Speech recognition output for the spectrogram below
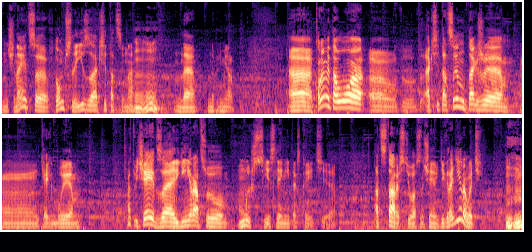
начинается в том числе из-за окситоцина. Mm-hmm. Да, например. Э, кроме того, э, окситоцин также как бы отвечает за регенерацию мышц, если они, так сказать, э, от старости у вас начинают деградировать, угу.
